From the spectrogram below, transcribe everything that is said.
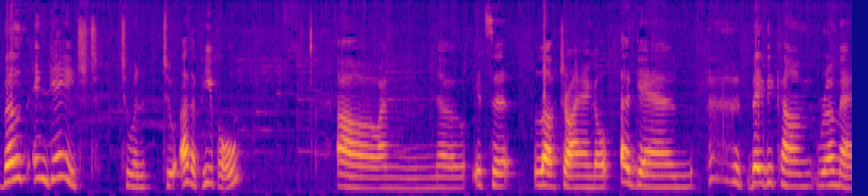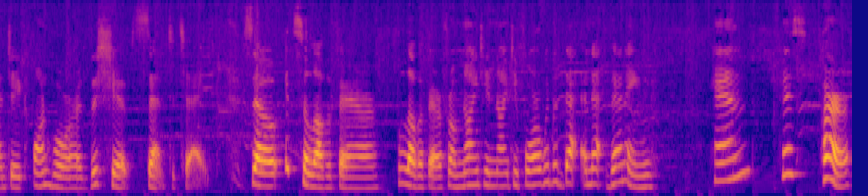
Both engaged to, an, to other people. Oh, I'm no, it's a love triangle again. They become romantic on board the ship sent to take. So it's a love affair, love affair from 1994 with Annette Bening and his her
